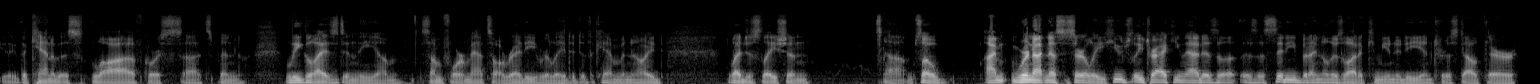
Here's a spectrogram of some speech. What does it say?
the cannabis law. Of course, uh, it's been legalized in the um, some formats already related to the cannabinoid legislation. Um, so I'm, we're not necessarily hugely tracking that as a as a city, but I know there's a lot of community interest out there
